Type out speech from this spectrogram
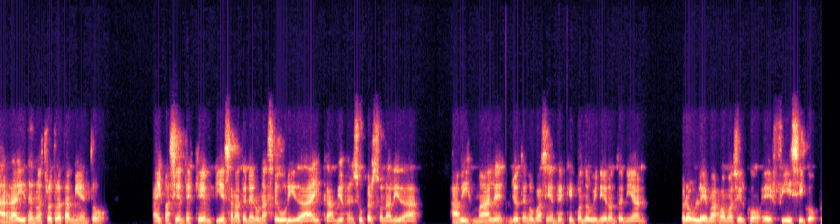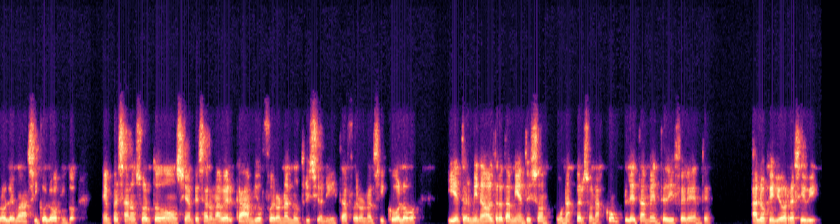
a raíz de nuestro tratamiento. Hay pacientes que empiezan a tener una seguridad y cambios en su personalidad abismales. Yo tengo pacientes que cuando vinieron tenían problemas, vamos a decir, eh, físicos, problemas psicológicos. Empezaron su ortodoncia, empezaron a ver cambios, fueron al nutricionista, fueron al psicólogo y he terminado el tratamiento y son unas personas completamente diferentes a lo que yo recibí.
